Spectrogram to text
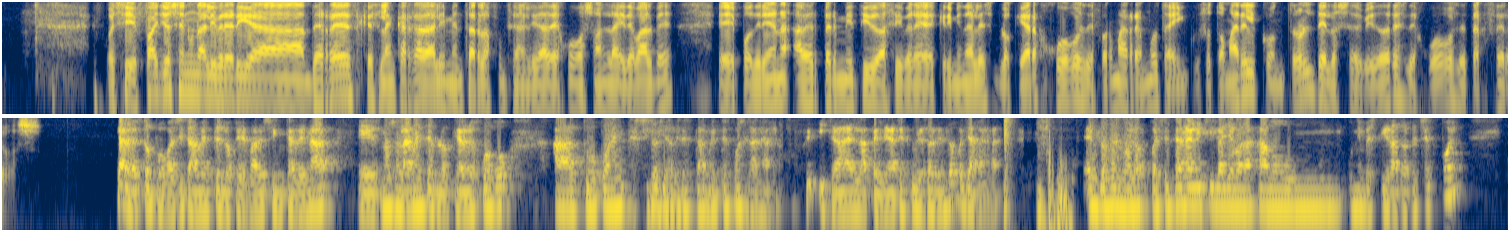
Pues sí, fallos en una librería de red, que es la encargada de alimentar la funcionalidad de juegos online de Valve, eh, podrían haber permitido a cibercriminales bloquear juegos de forma remota e incluso tomar el control de los servidores de juegos de terceros. Claro, esto pues, básicamente lo que va a desencadenar es no solamente bloquear el juego a tu oponente, sino ya directamente pues ganar. Y ya en la pelea que estuvieras haciendo, pues ya ganar. Entonces, bueno, pues este análisis lo ha llevado a cabo un investigador de Checkpoint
